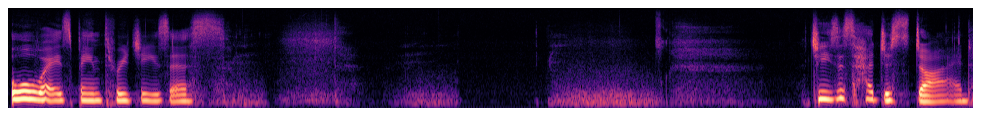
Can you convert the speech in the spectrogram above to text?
always been through Jesus. Jesus had just died.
